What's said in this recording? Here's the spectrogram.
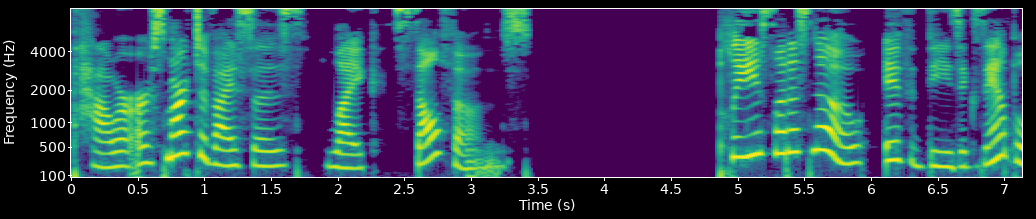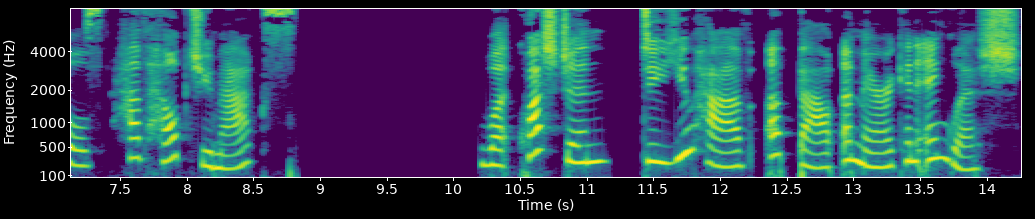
power our smart devices like cell phones. Please let us know if these examples have helped you, Max. What question do you have about American English?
